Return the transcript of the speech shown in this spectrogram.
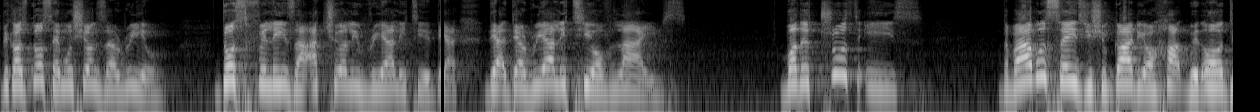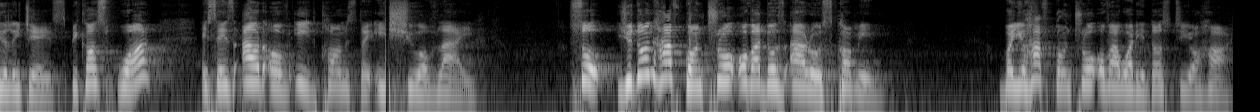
because those emotions are real. Those feelings are actually reality. They are, they are, they are reality of lives. But the truth is, the Bible says you should guard your heart with all diligence. Because what? It says, out of it comes the issue of life. So you don't have control over those arrows coming, but you have control over what it does to your heart.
